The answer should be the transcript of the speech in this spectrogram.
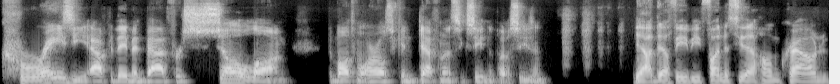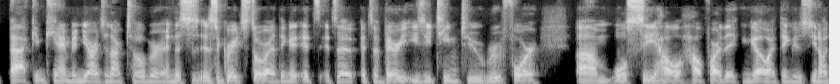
crazy after they've been bad for so long. The Baltimore Orioles can definitely succeed in the postseason. Yeah, it'll definitely be fun to see that home crowd back in Camden Yards in October. And this is, is a great story. I think it's it's a it's a very easy team to root for. Um, we'll see how how far they can go. I think there's you know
